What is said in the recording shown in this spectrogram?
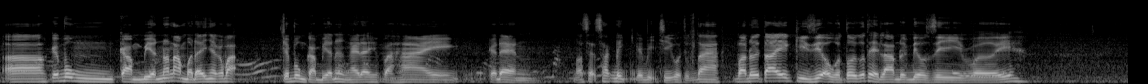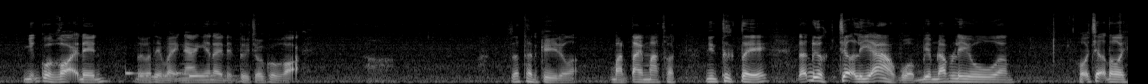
À, cái vùng cảm biến nó nằm ở đây nha các bạn. Cái vùng cảm biến ở ngay đây. Và hai cái đèn nó sẽ xác định cái vị trí của chúng ta. Và đôi tay kỳ diệu của tôi có thể làm được điều gì với những cuộc gọi đến? Tôi có thể vẩy ngang như này để từ chối cuộc gọi. Đó. rất thần kỳ đúng không ạ? Bàn tay ma thuật. Nhưng thực tế đã được trợ lý ảo của BMW ờ, hỗ trợ tôi.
